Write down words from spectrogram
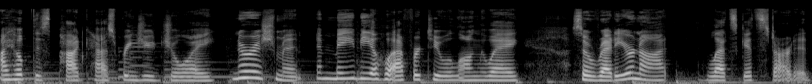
I hope this podcast brings you joy, nourishment, and maybe a laugh or two along the way. So, ready or not, let's get started.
